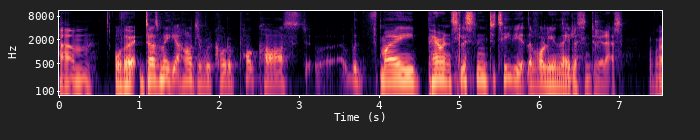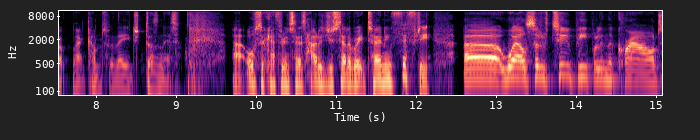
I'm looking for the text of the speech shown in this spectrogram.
Um, although it does make it hard to record a podcast uh, with my parents listening to TV at the volume they listen to it at. Well, that comes with age, doesn't it? Uh, also, Catherine says, How did you celebrate turning 50? Uh, well, sort of two people in the crowd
